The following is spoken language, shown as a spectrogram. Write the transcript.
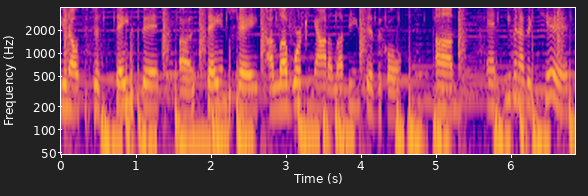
You know, to just stay fit, uh, stay in shape. I love working out. I love being physical. Um, and even as a kid,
